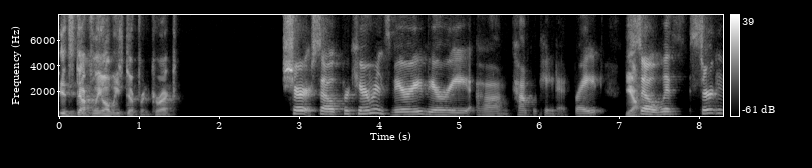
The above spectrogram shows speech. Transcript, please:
It's definitely always different, correct? Sure. So procurement's very, very um, complicated, right? Yeah. So with certain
